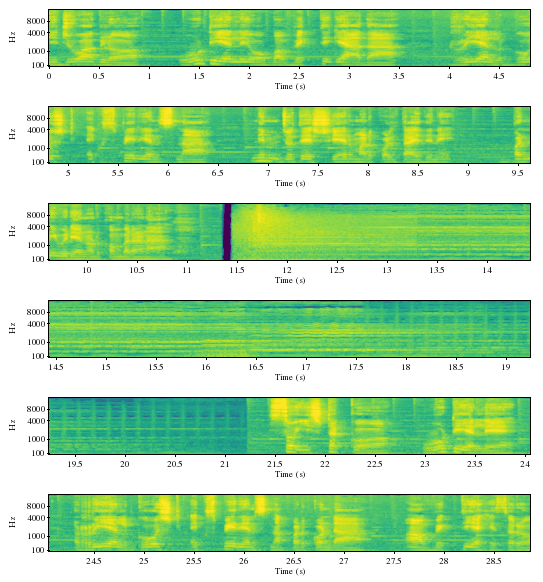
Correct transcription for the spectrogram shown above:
ನಿಜವಾಗ್ಲೂ ಊಟಿಯಲ್ಲಿ ಒಬ್ಬ ವ್ಯಕ್ತಿಗೆ ಆದ ರಿಯಲ್ ಗೋಸ್ಟ್ ಎಕ್ಸ್ಪೀರಿಯನ್ಸ್ನ ನಿಮ್ಮ ಜೊತೆ ಶೇರ್ ಮಾಡ್ಕೊಳ್ತಾ ಇದ್ದೀನಿ. ಬನ್ನಿ ವಿಡಿಯೋ ನೋಡ್ಕೊಂಬರೋಣ ಸೊ ಇಷ್ಟಕ್ಕೂ ಊಟಿಯಲ್ಲಿ ರಿಯಲ್ ಗೋಸ್ಟ್ ಎಕ್ಸ್ಪೀರಿಯನ್ಸ್ನ ಪಡ್ಕೊಂಡ ಆ ವ್ಯಕ್ತಿಯ ಹೆಸರು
